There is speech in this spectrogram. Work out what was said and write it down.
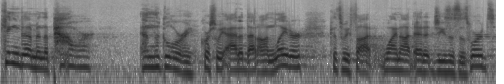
kingdom and the power and the glory. Of course, we added that on later because we thought, why not edit Jesus' words?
